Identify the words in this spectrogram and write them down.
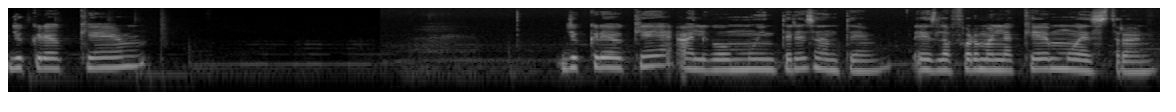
Yo creo que... Yo creo que algo muy interesante es la forma en la que muestran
